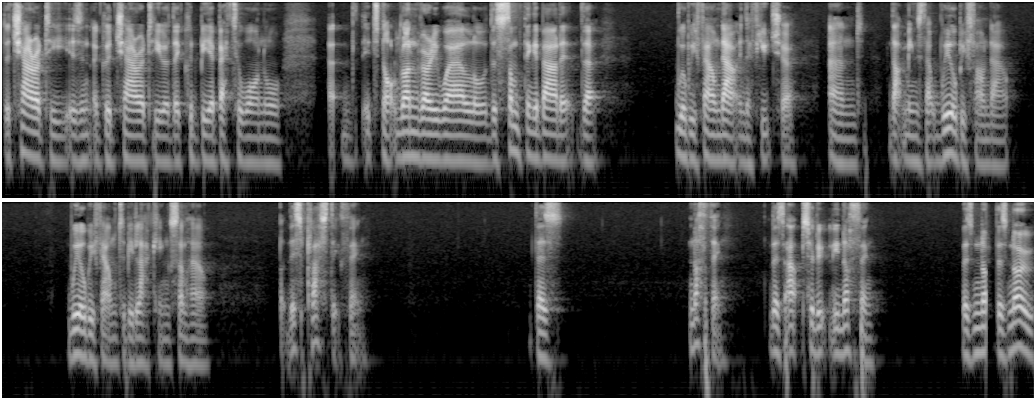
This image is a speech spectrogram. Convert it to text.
the charity isn't a good charity or there could be a better one or uh, it's not run very well or there's something about it that will be found out in the future and that means that we'll be found out. We'll be found to be lacking somehow. But this plastic thing, there's nothing. There's absolutely nothing. There's no, there's no,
